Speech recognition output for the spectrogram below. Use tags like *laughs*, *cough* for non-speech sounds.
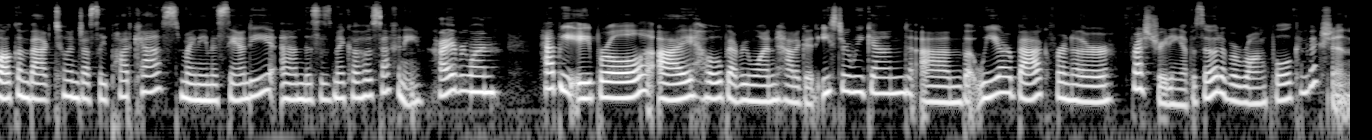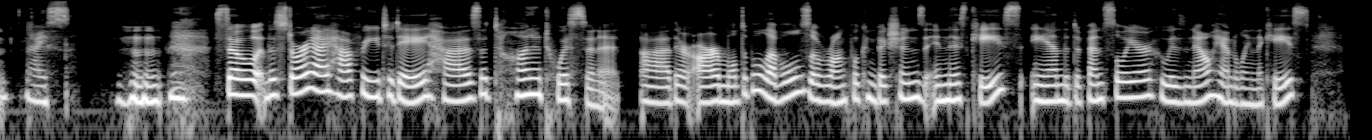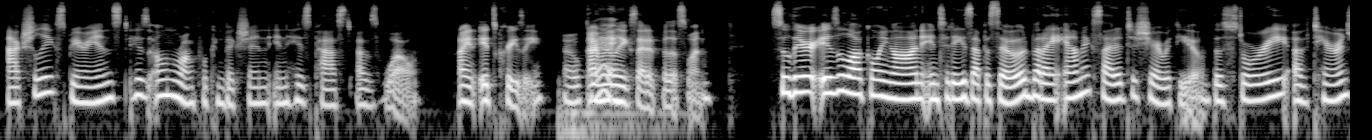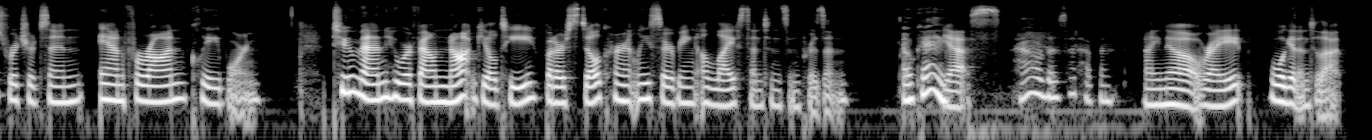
welcome back to Unjustly Podcast. My name is Sandy, and this is my co host, Stephanie. Hi, everyone. Happy April. I hope everyone had a good Easter weekend. Um, but we are back for another frustrating episode of a wrongful conviction. Nice. *laughs* so, the story I have for you today has a ton of twists in it. Uh, there are multiple levels of wrongful convictions in this case, and the defense lawyer who is now handling the case actually experienced his own wrongful conviction in his past as well. I, it's crazy. Okay. I'm really excited for this one. So, there is a lot going on in today's episode, but I am excited to share with you the story of Terrence Richardson and Ferron Claiborne, two men who were found not guilty but are still currently serving a life sentence in prison. Okay. Yes, How does that happen? I know, right? We'll get into that.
